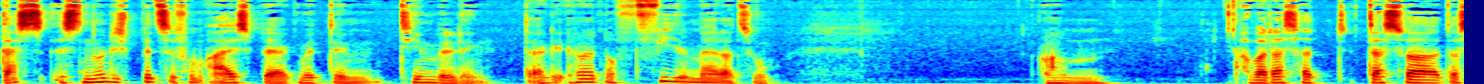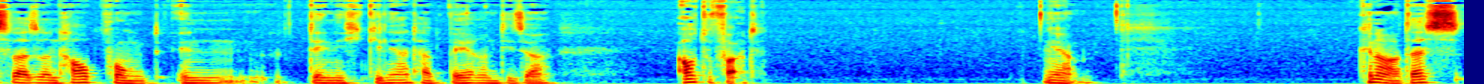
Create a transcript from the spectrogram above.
Das ist nur die Spitze vom Eisberg mit dem Teambuilding. Da gehört noch viel mehr dazu. Ähm, aber das hat, das war, das war so ein Hauptpunkt, in, den ich gelernt habe während dieser Autofahrt. Ja. Genau, das,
